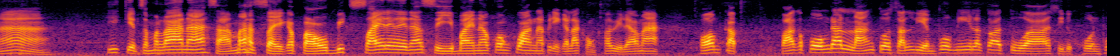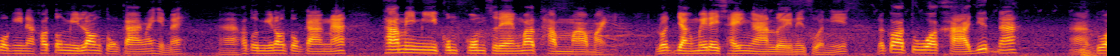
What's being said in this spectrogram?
อ่าที่เก็บสัมภาระนะ สามารถใส่กระเป๋าบิ๊กไซส์ได้เลยนะสี่ใบนะกว้างๆนะเป็นเอกลักษณ์ของเขาอยู่แล้วมา พร้อมกับฝากระโปรงด้านหลังตัวสันเหลี่ยมพวกนี้แล้วก็ตัวซิลิโคนพวกนี้นะเขาต้องมีร่องตรงกลางนะเห็นไหมอ่าเขาต้องมีร่องตรงกลางนะ ถ้าไม่มีกลมๆแสดงว่าทำมาใหม่รถยังไม่ได้ใช้งานเลยในส่วนนี้ แล้วก็ตัวขายึดนะตัว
